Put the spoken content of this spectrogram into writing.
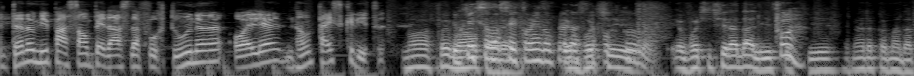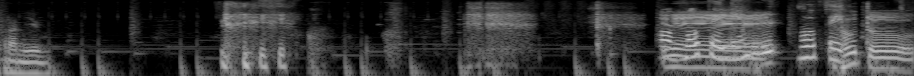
tentando me passar um pedaço da fortuna, olha, não tá escrito. Não, foi E por mal, que, que você não aceitou ainda um pedaço da te- fortuna? Eu vou te tirar da lista Pô. aqui. Não era para mandar para amigo. Ó, É, voltei, hein? Voltei. Voltou.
